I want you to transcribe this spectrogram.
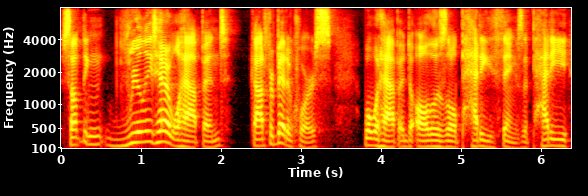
something really terrible happened. God forbid, of course. What would happen to all those little petty things, the petty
